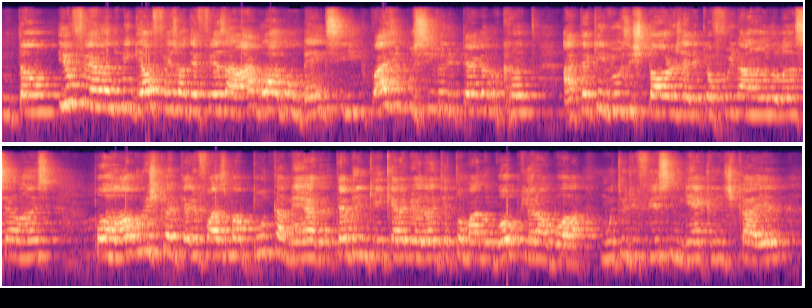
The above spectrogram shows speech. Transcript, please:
Então, e o Fernando Miguel fez uma defesa lá, Gordon Banks, e quase impossível ele pega no canto. Até quem viu os stories ali que eu fui narrando lance a lance, por logo no escanteio ele faz uma puta merda. Até brinquei que era melhor ter tomado o gol, porque era uma bola muito difícil, ninguém ia criticar ele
